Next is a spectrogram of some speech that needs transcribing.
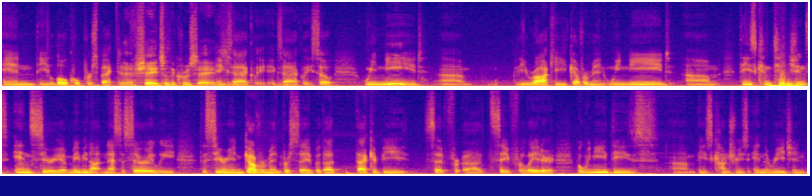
in the local perspective. Yeah, shades of the Crusades. Exactly, exactly. So we need um, the Iraqi government. We need um, these contingents in Syria, maybe not necessarily the Syrian government per se, but that, that could be said for, uh, saved for later. But we need these, um, these countries in the region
